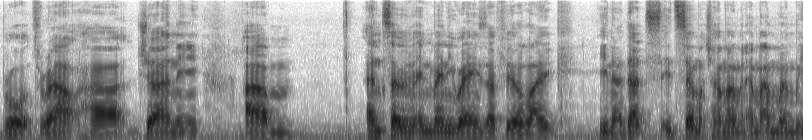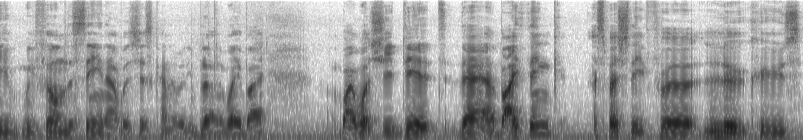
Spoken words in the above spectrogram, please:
brought throughout her journey. Um, and so, in many ways, I feel like you know that's it's so much her moment. And, and when we we filmed the scene, I was just kind of really blown away by by what she did there. But I think, especially for Luke, who's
